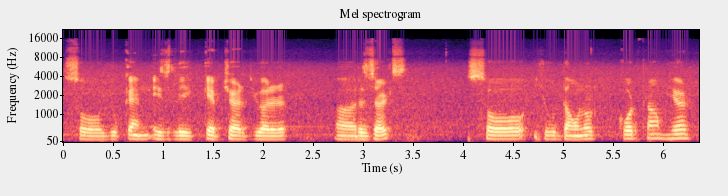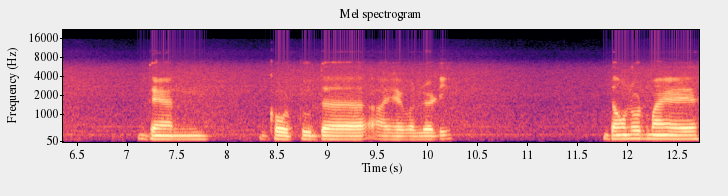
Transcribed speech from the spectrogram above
so you can easily capture your uh, results. So you download code from here then go to the I have already download my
